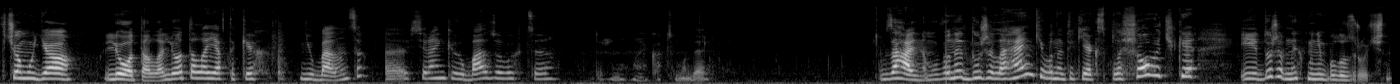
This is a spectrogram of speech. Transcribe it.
в чому я льотала. Льотала я в таких New Balance, е, сіреньких базових, це даже не знаю, яка це модель. В загальному вони дуже легенькі, вони такі, як сплащовочки, і дуже в них мені було зручно.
